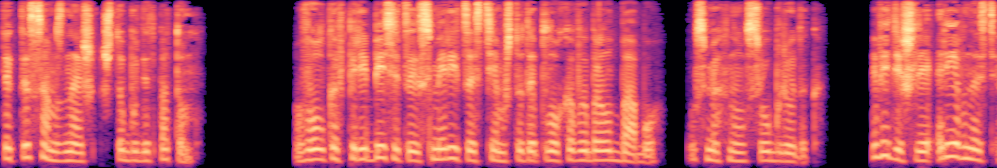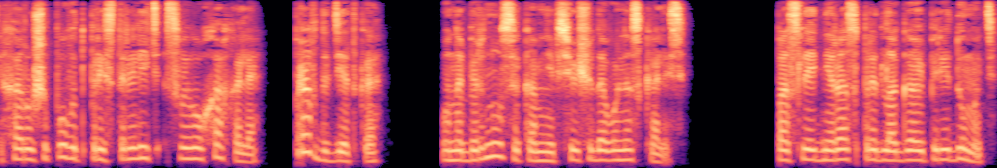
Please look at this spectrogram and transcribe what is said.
Так ты сам знаешь, что будет потом. Волков перебесится и смирится с тем, что ты плохо выбрал бабу, усмехнулся ублюдок. Видишь ли, ревность — хороший повод пристрелить своего хахаля. Правда, детка? Он обернулся ко мне, все еще довольно скались. Последний раз предлагаю передумать,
